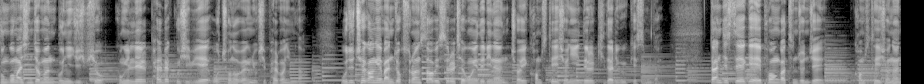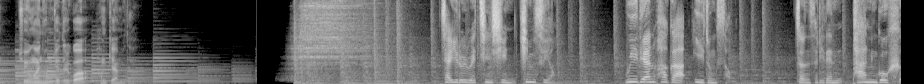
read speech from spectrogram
궁금하신 점은 문의 주십시오. 011-892-5568번입니다. 우주 최강의 만족스러운 서비스를 제공해드리는 저희 컴스테이션이 늘 기다리고 있겠습니다. 딴지스에게 F1 같은 존재, 컴스테이션은 조용한 형제들과 함께합니다. 자유를 외친 시인 김수영, 위대한 화가 이중섭, 전설이 된 반고흐.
